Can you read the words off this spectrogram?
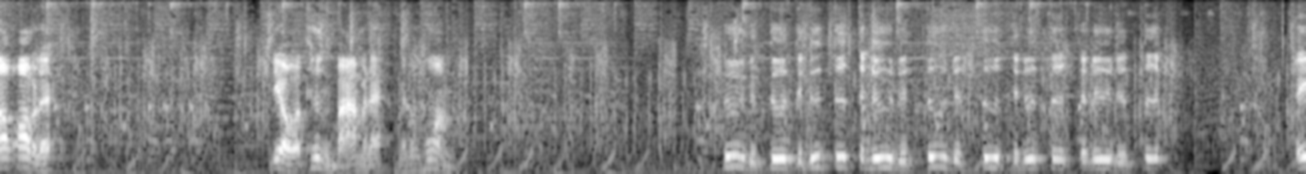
ล็อกอ้อมเลย เดี๋ยวก็ถึงบามาแล้วไม่ต้องห่วงตื้อดืดตื้อตื้อตื้อตื้อตื้อดืดตื้อดืดตื้อตื้อตื้อตื้อตื้อเอ้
